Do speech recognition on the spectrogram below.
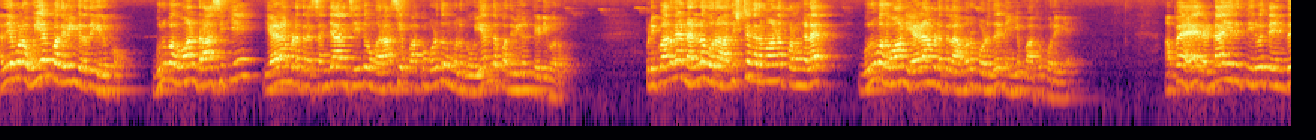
அதே போல உயர் பதவிங்கிறது இருக்கும். குரு பகவான் ராசிக்கு ஏழாம் இடத்துல சஞ்சாரம் செய்து உங்க ராசியை பார்க்கும்பொழுது உங்களுக்கு உயர்ந்த பதவிகள் தேடி வரும். இப்படி பாருங்க நல்ல ஒரு அதிர்ஷ்டகரமான பலன்களை குரு பகவான் ஏழாம் இடத்துல அமரும் பொழுது நீங்க பார்க்க போறீங்க. அப்ப ரெண்டாயிரத்தி இருபத்தி ஐந்து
